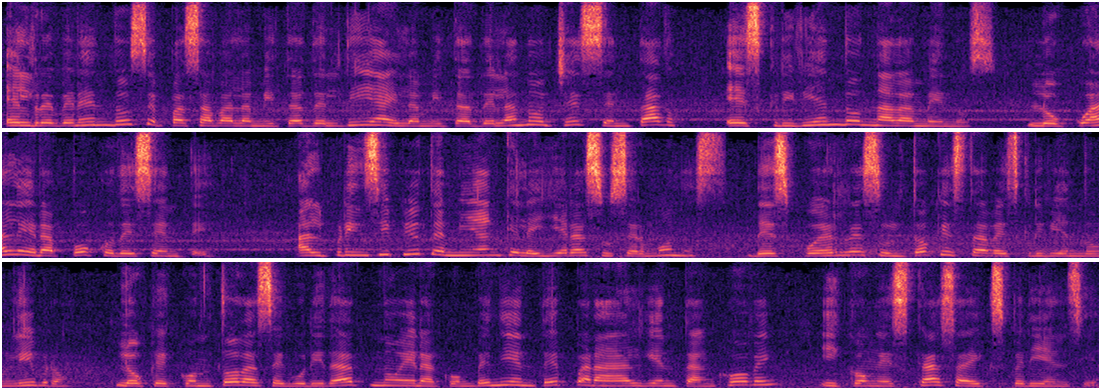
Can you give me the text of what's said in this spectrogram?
el reverendo se pasaba la mitad del día y la mitad de la noche sentado, escribiendo nada menos, lo cual era poco decente. Al principio temían que leyera sus sermones, después resultó que estaba escribiendo un libro, lo que con toda seguridad no era conveniente para alguien tan joven y con escasa experiencia.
